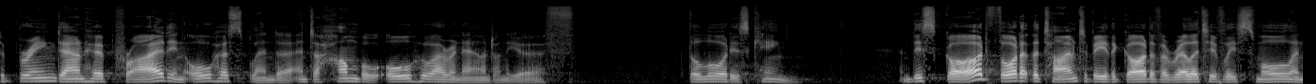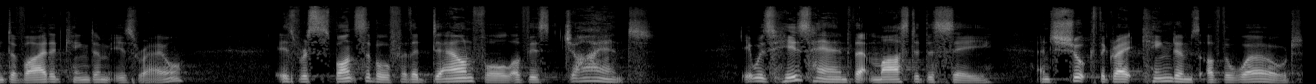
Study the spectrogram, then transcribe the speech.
to bring down her pride in all her splendor and to humble all who are renowned on the earth. The Lord is King. And this God, thought at the time to be the God of a relatively small and divided kingdom, Israel, is responsible for the downfall of this giant. It was his hand that mastered the sea and shook the great kingdoms of the world.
